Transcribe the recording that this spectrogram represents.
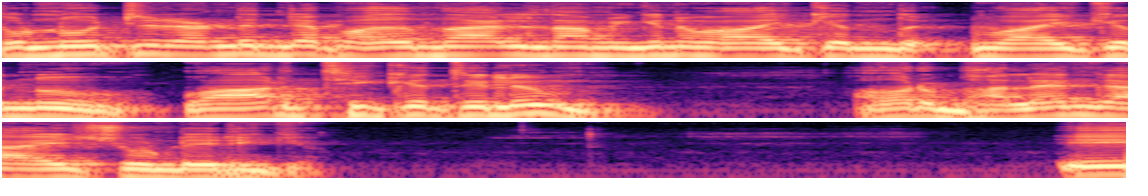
തൊണ്ണൂറ്റി രണ്ടിന്റെ പതിനാലിൽ നാം ഇങ്ങനെ വായിക്കുന്നു വായിക്കുന്നു വാർദ്ധക്യത്തിലും അവർ ഫലം കായ്ച്ചുകൊണ്ടിരിക്കും. ഈ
